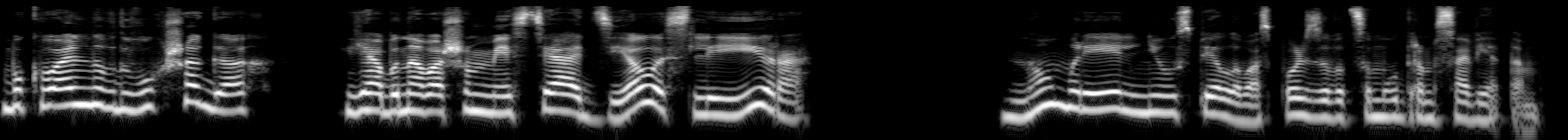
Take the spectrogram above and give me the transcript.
буквально в двух шагах. Я бы на вашем месте оделась, Лиира». Но Мариэль не успела воспользоваться мудрым советом.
